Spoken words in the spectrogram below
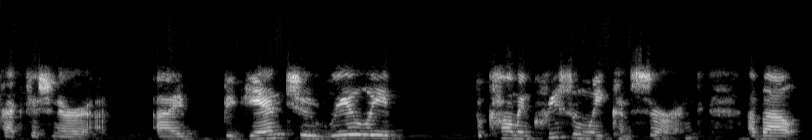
practitioner, I began to really become increasingly concerned about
